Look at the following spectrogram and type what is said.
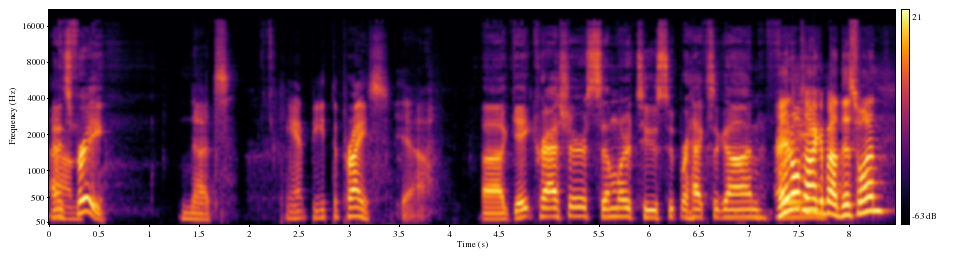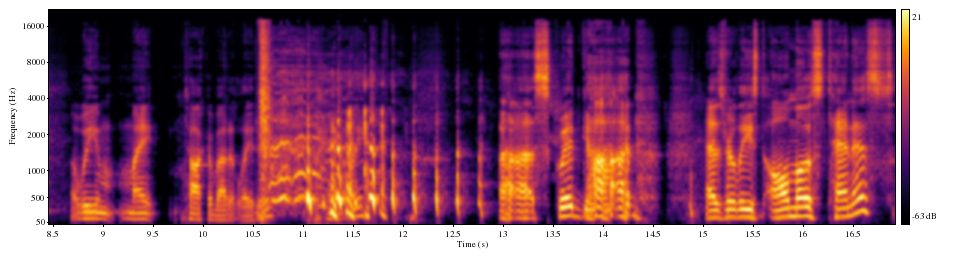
And it's Um, free. Nuts. can't beat the price. Yeah. Uh, Gatecrasher, similar to Super Hexagon. Hey, don't talk about this one. We might talk about it later. uh, Squid God has released Almost Tennis.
